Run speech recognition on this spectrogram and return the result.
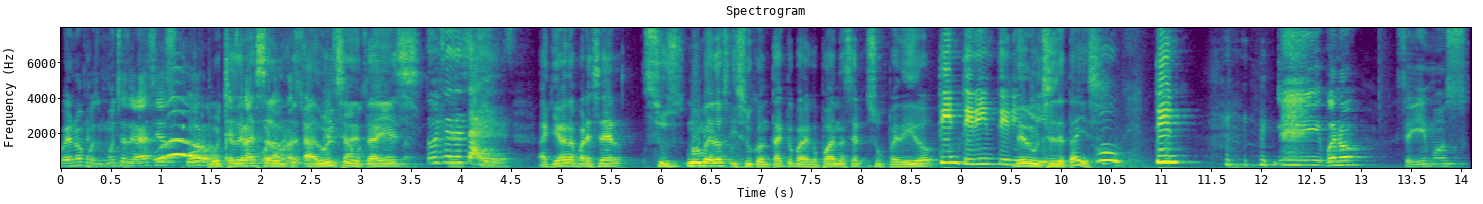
Bueno, pues muchas gracias por. Muchas esta gracias a Dulce- a que Dulce estamos Detalles. haciendo. Detalles. Aquí van a aparecer sus números y su contacto para que puedan hacer su pedido. Tin, De dulces tin. detalles. Uh, tin. Y bueno, seguimos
